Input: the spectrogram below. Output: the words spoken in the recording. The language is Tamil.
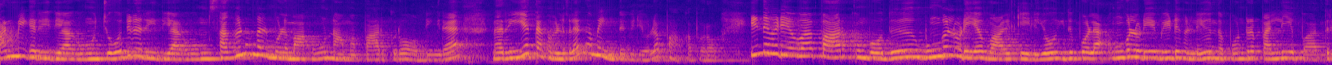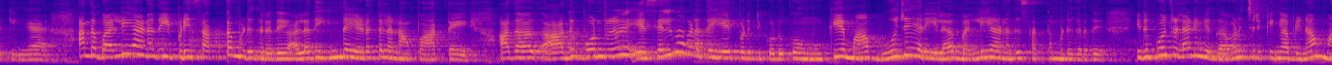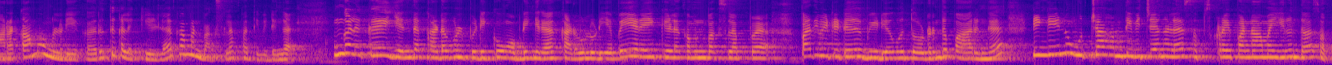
ஆன்மீக ரீதியாகவும் ஜோதிட ரீதியாகவும் சகுனங்கள் மூலமாகவும் நாம் பார்க்குறோம் அப்படிங்கிற நிறைய தகவல்களை நம்ம இந்த வீடியோவில் பார்க்க போகிறோம் இந்த வீடியோவை பார்க்கும்போது உங்களுடைய வாழ்க்கையிலையோ இது போல் உங்களுடைய வீடுகள்லையோ இந்த போன்ற பள்ளியை பார்த்துருக்கீங்க. அந்த பள்ளியானது இப்படி சத்தமிடுகிறது அல்லது இந்த இடத்துல நான் பார்த்தேன். அதை அது போன்று செல்வ வளத்தை ஏற்படுத்தி கொடுக்கும். முக்கியமாக பூஜை அறையில் பள்ளியானது சத்தமிடுகிறது. இது போன்றெல்லாம் நீங்கள் கவனிச்சிருக்கீங்க அப்படின்னா மறக்காமல் உங்களுடைய கருத்துக்களை கீழே கமெண்ட் பாக்ஸில் பதிவிடுங்க. உங்களுக்கு எந்த கடவுள் பிடிக்கும் அப்படிங்கிற கடவுளுடைய பெயரை கீழே கமெண்ட் பாக்ஸில் ப பதிவிட்டுட்டு வீடியோவை தொடர்ந்து பாருங்கள் நீங்கள் இன்னும் உற்சாகம் டிவி சேனலை சப்ஸ்கிரைப் பண்ணாமல் இருந்தால்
